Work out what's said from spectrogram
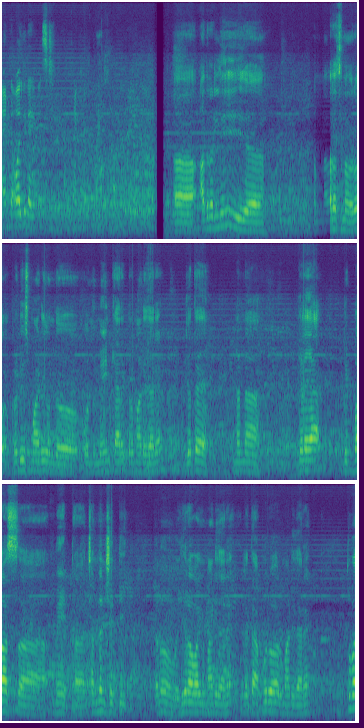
And all the very best thank you ಅದರಲ್ಲಿ ನಮ್ಮ ನವರಸನವರು ಪ್ರೊಡ್ಯೂಸ್ ಮಾಡಿ ಒಂದು ಒಂದು ಮೇನ್ ಕ್ಯಾರೆಕ್ಟರ್ ಮಾಡಿದ್ದಾರೆ. ಜೊತೆ ನನ್ನ ಗೆಳೆಯ big boss mate Chandan Shetty ಹೀರೋವಾಗಿ ಮಾಡಿದ್ದಾರೆ. ಜೊತೆ ಅಪೂರ್ವ ಅವರು ಮಾಡಿದ್ದಾರೆ. ತುಂಬ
